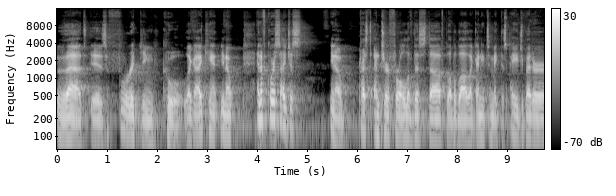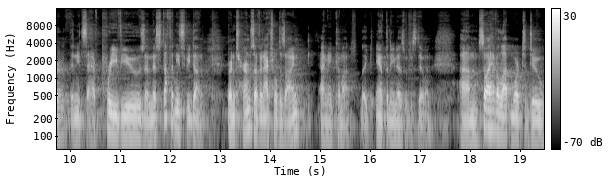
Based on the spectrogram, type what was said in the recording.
that is freaking cool. Like, I can't, you know, and of course, I just, you know, pressed enter for all of this stuff, blah, blah, blah. Like, I need to make this page better. It needs to have previews, and there's stuff that needs to be done. But in terms of an actual design, I mean, come on, like, Anthony knows what he's doing. Um, so I have a lot more to do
